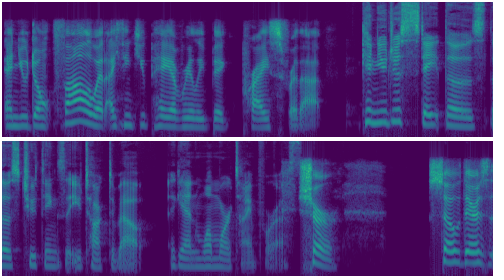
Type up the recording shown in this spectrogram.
and you don't follow it, I think you pay a really big price for that. Can you just state those those two things that you talked about again one more time for us? Sure. So there's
